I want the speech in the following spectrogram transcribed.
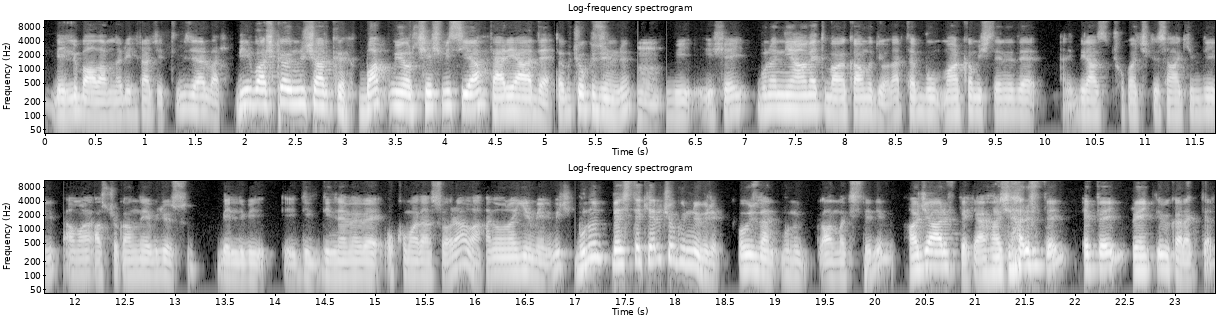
belli bağlamları ihraç ettiğimiz yer var. Bir başka ünlü şarkı Bakmıyor Çeşmi Siyah Feryade. Tabii çok üzünlü hmm. bir şey. Buna nihamet makamı diyorlar. Tabii bu makam işlerini de hani biraz çok açıkçası hakim değilim ama az çok anlayabiliyorsun belli bir e, dinleme ve okumadan sonra ama hani ona girmeyelim hiç. Bunun bestekarı çok ünlü biri. O yüzden bunu almak istedim. Hacı Arif Bey. Yani Hacı Arif Bey epey renkli bir karakter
